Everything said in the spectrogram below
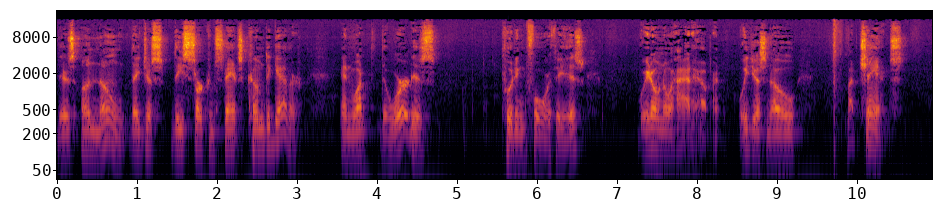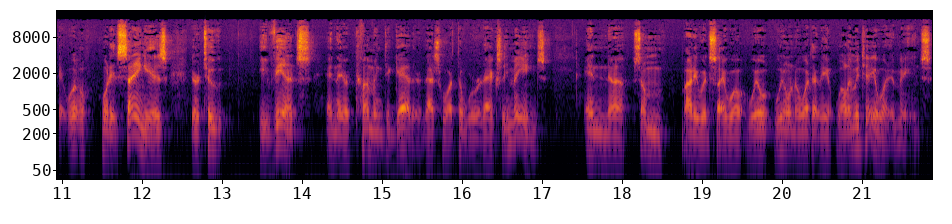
there's unknown. They just these circumstances come together, and what the word is putting forth is we don't know how it happened. We just know by chance. Well, what it's saying is there are two events and they are coming together. That's what the word actually means. And uh, somebody would say, well, we we don't know what that means. Well, let me tell you what it means.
